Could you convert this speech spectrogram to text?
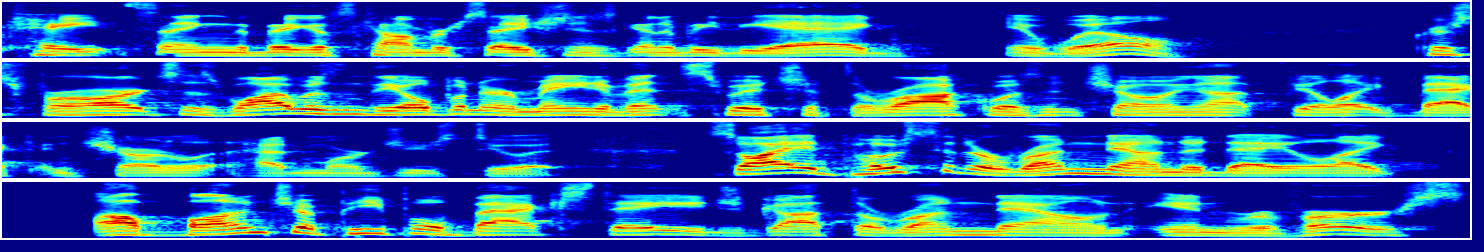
Kate saying the biggest conversation is going to be the egg. It will. Christopher Hart says, Why wasn't the opener main event switch if The Rock wasn't showing up? Feel like Beck and Charlotte had more juice to it. So I had posted a rundown today, like, a bunch of people backstage got the rundown in reverse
